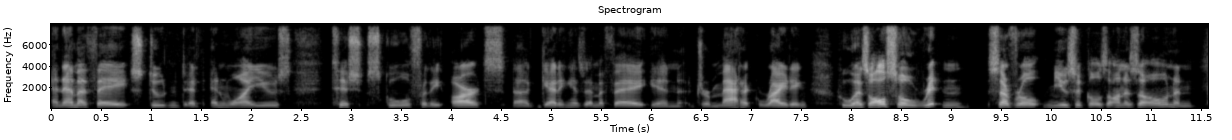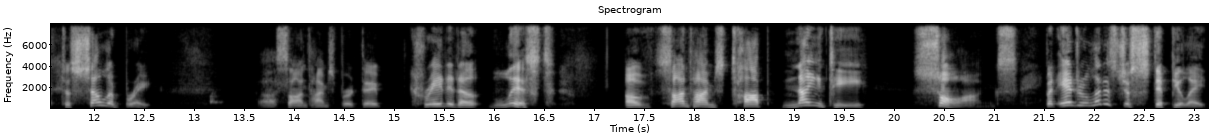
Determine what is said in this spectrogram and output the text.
an MFA student at NYU's Tisch School for the Arts, uh, getting his MFA in dramatic writing, who has also written several musicals on his own. And to celebrate uh, Sondheim's birthday, created a list of Sondheim's top 90 songs. But Andrew, let us just stipulate,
